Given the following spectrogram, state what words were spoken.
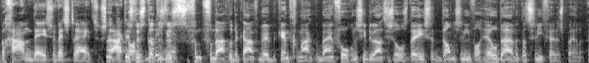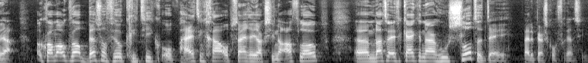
we gaan deze wedstrijd staken? Nou, dat is dus, dat is dus van- vandaag door de KNVB bekendgemaakt. Bij een volgende situatie zoals deze, dan is in ieder geval heel duidelijk dat ze niet verder spelen. Ja, er kwam ook wel best wel veel kritiek op Heitinga, op zijn reactie na afloop. Ehm, laten we even kijken naar hoe Slot het deed bij de persconferentie.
